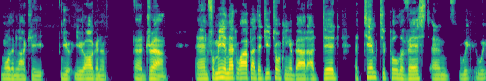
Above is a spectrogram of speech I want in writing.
more than likely you you are going to uh, drown. And for me in that wipeout that you're talking about, I did attempt to pull the vest, and we, we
